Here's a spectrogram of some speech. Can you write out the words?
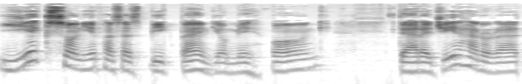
یک ثانیه پس از بیگ بنگ یا مهبانگ درجه حرارت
